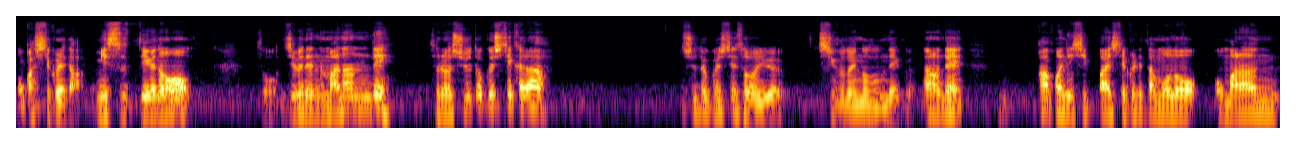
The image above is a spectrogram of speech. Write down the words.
犯してくれたミスっていうのを、そう、自分で学んで、それを習得してから、習得してそういう仕事に臨んでいく。なので、過去に失敗してくれたものを学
